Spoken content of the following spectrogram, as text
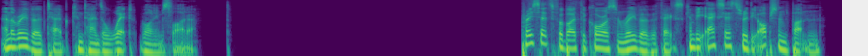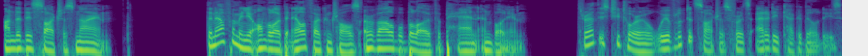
and the reverb tab contains a wet volume slider. Presets for both the chorus and reverb effects can be accessed through the Options button under this Sytrus name. The now familiar envelope and LFO controls are available below for pan and volume. Throughout this tutorial, we have looked at Sytrus for its additive capabilities,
